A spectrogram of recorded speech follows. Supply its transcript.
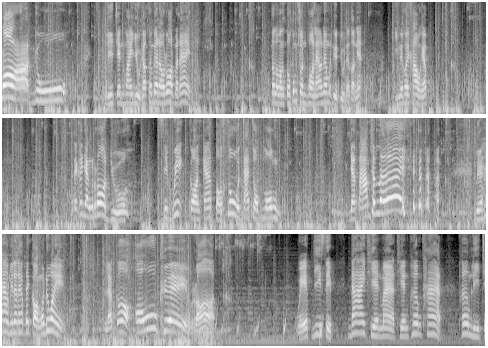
รอดอยู่รีเจนไวอยู่ครับทำให้เรารอดมาได้ต้องระวังตัวพุ่งชนพอแล้วเนี่ยมันอึดอยู่เนี่ยตอนเนี้ยยิงไม่ค่อยเข้าครับ แต่ก็ยังรอดอยู่ 10 วิก่อนการต่อสู้จะจบลง อย่าตามฉันเลย เหลือ 5 วิแล้วนะครับได้กล่องมาด้วย แล้วก็โอเค รอด เวฟ 20 ได้เทียนมาเทียนเพิ่มธาตุเพิ่มรีเจ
